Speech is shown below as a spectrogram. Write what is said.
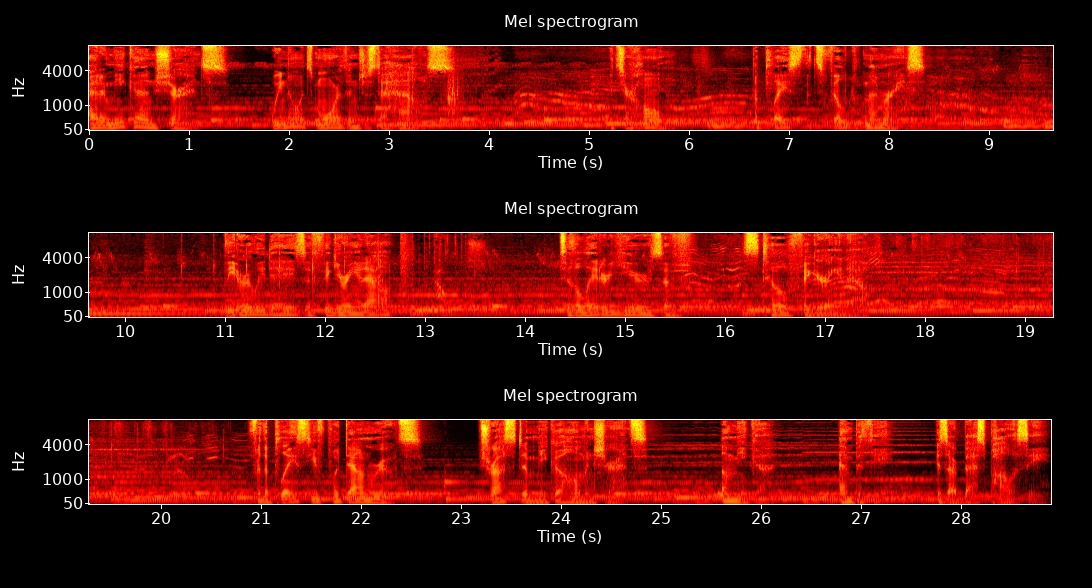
At Amica Insurance, we know it's more than just a house. It's your home, the place that's filled with memories. The early days of figuring it out to the later years of still figuring it out. For the place you've put down roots, trust Amica Home Insurance. Amica, empathy is our best policy.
